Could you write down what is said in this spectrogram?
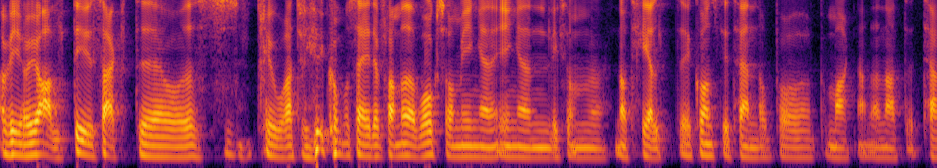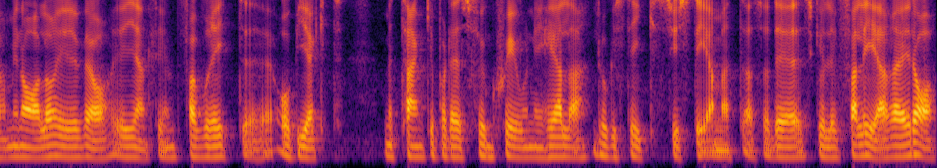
Ja, vi har ju alltid sagt eh, och tror att vi kommer säga det framöver också om ingen, ingen liksom, något helt eh, konstigt händer på, på marknaden att terminaler är ju vår egentligen favoritobjekt med tanke på dess funktion i hela logistiksystemet. Alltså det skulle fallera idag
